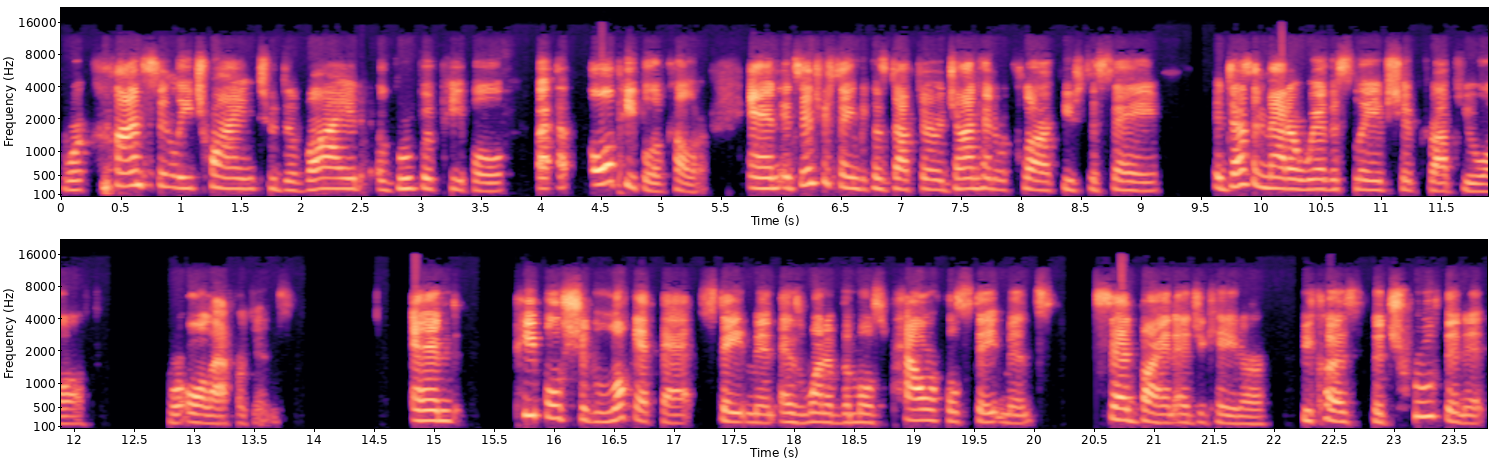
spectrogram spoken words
we're constantly trying to divide a group of people uh, uh, all people of color. And it's interesting because Dr. John Henrik Clarke used to say, it doesn't matter where the slave ship dropped you off, we're all Africans. And people should look at that statement as one of the most powerful statements said by an educator because the truth in it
